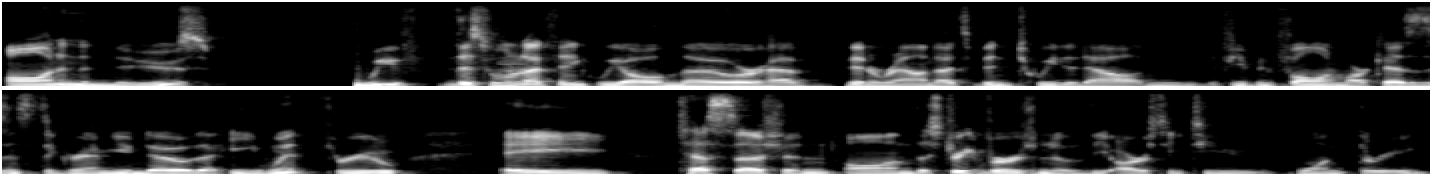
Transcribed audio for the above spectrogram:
on in the news, we've this one I think we all know or have been around. It's been tweeted out, and if you've been following Marquez's Instagram, you know that he went through a test session on the street version of the RC213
